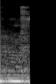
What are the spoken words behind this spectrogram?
Yeah.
